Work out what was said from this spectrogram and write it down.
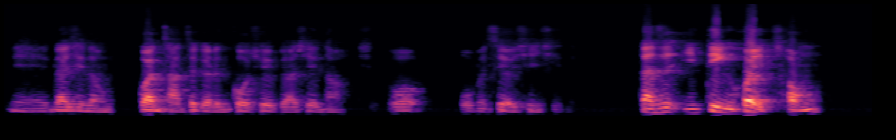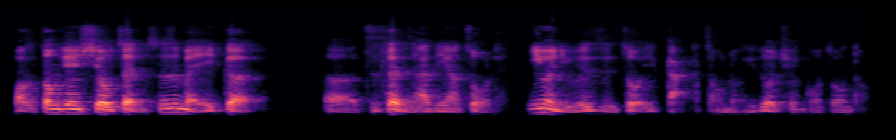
你赖清德观察这个人过去的表现哦，我我们是有信心的，但是一定会从往中间修正，这是每一个呃执政者一定要做的，因为你不是只做一党的总统，你做全国总统，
